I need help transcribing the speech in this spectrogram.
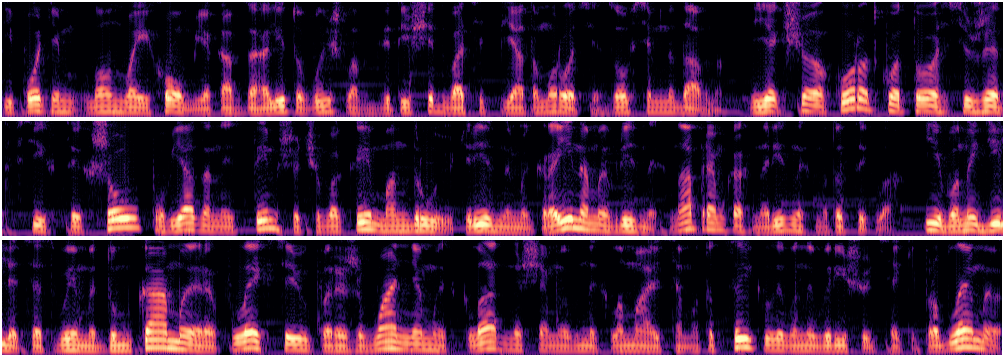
і потім Long Way Home, яка взагалі-то вийшла в 2025 році, зовсім недавно. І якщо коротко, то сюжет всіх цих шоу пов'язаний з тим, що чуваки мандрують різними країнами в різних напрямках на різних мотоциклах. І вони діляться своїми думками, рефлексією, переживаннями, складнощами. В них ламаються мотоцикли, вони вирішують всякі проблеми.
